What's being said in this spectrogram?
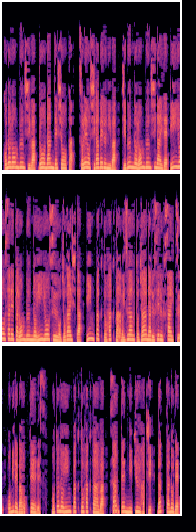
この論文誌はどうなんでしょうか？それを調べるには、自分の論文誌内で引用された論文の引用数を除外した、インパクトファクターウィズアウトジャーナルセルフサイツを見れば OK です。元のインパクトファクターは3.298だったので、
